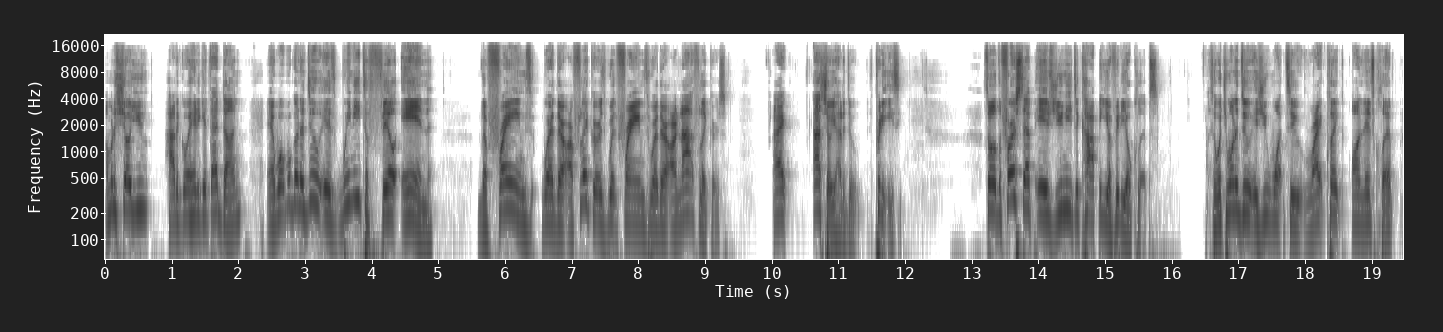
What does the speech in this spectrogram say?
I'm going to show you how to go ahead and get that done. And what we're going to do is we need to fill in the frames where there are flickers with frames where there are not flickers. All right, I'll show you how to do it. It's pretty easy. So the first step is you need to copy your video clips. So what you want to do is you want to right click on this clip.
